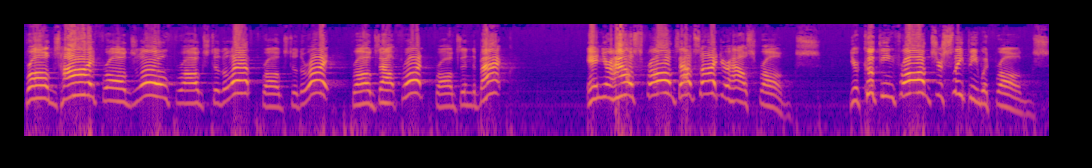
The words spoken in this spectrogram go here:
Frogs high, frogs low, frogs to the left, frogs to the right, frogs out front, frogs in the back. In your house, frogs. Outside your house, frogs. You're cooking frogs, you're sleeping with frogs.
